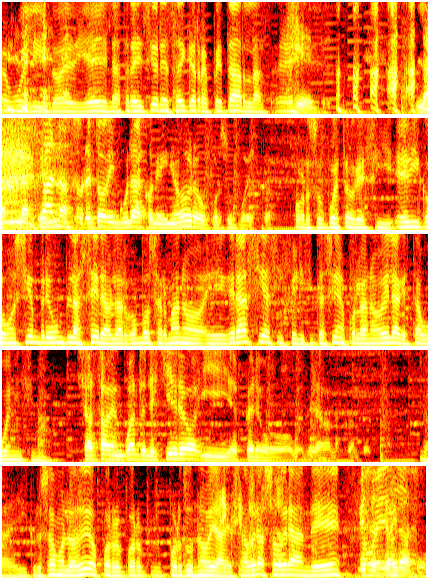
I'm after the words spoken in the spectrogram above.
es muy lindo, Eddie. ¿eh? Las tradiciones hay que respetarlas. ¿eh? siempre. La- Las sanas, sobre todo vinculadas con el inodoro, por supuesto. Por supuesto que sí. Eddie, como siempre, un placer hablar con vos, hermano. Eh, gracias y felicitaciones por la novela que está buenísima. Ya saben cuánto les quiero y espero volver a verlas pronto. Y cruzamos los dedos por, por- por tus novedades. Abrazo grande, ¿eh? Besos y abrazos.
